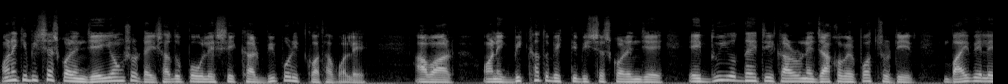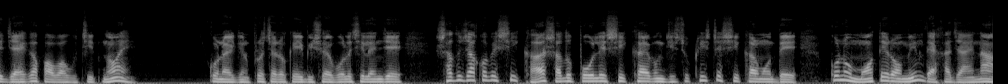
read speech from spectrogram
অনেকে বিশ্বাস করেন যে এই অংশটাই সাধু পৌলের শিক্ষার বিপরীত কথা বলে। আবার অনেক বিখ্যাত ব্যক্তি বিশ্বাস করেন যে এই দুই অধ্যায়টির কারণে জাকবের পত্রটির বাইবেলে জায়গা পাওয়া উচিত নয়। কোনো একজন প্রচারক এই বিষয়ে বলেছিলেন যে সাধু জাকবের শিক্ষা, সাধু পৌলের শিক্ষা এবং খ্রিস্টের শিক্ষার মধ্যে কোনো মতের অমিল দেখা যায় না।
